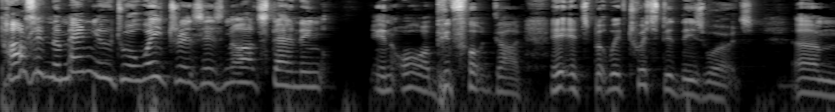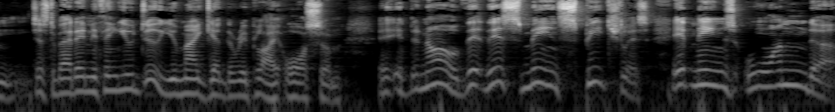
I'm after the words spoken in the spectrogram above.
passing the menu to a waitress is not standing in awe before God. It's but we've twisted these words. Um, just about anything you do, you might get the reply, awesome. It, no, th- this means speechless. It means wonder.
